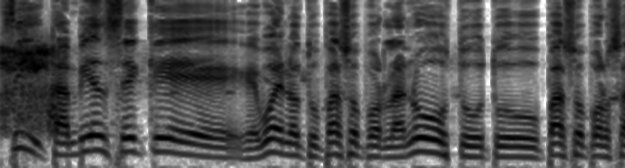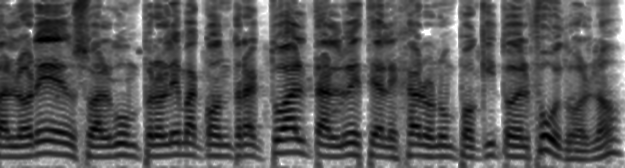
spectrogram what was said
Sí, también sé que, que, bueno, tu paso por Lanús, tu, tu paso por San Lorenzo, algún problema contractual, tal vez te alejaron un poquito del fútbol, ¿no?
